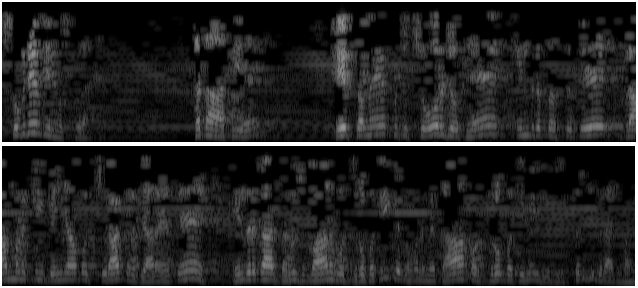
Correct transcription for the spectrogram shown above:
सुखदेव जी मुस्कुराए। कथा आती है, एक समय कुछ चोर जो थे, इंद्रप्रस्थ से ब्राह्मण की गैया को चुरा कर जा रहे थे। इंद्र का धनुष बाण वो द्रौपदी के भवन में था और द्रौपदी में युधिष्ठिर जी विराजमान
